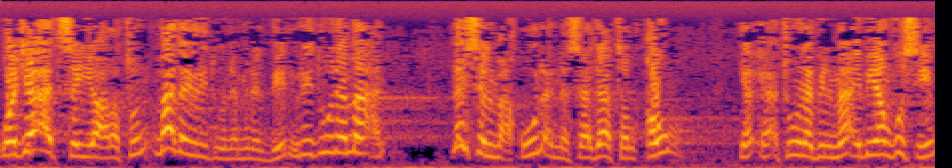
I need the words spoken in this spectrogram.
وجاءت سيارة ماذا يريدون من البئر؟ يريدون ماء. ليس المعقول أن سادات القوم يأتون بالماء بأنفسهم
